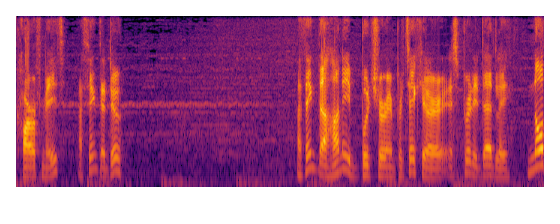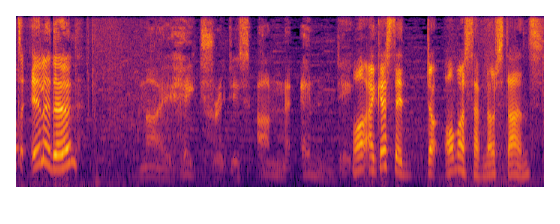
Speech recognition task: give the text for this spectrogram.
carve meat? I think they do. I think the honey butcher in particular is pretty deadly. Not Illidan! My hatred is unending. Well, I guess they almost have no stuns.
